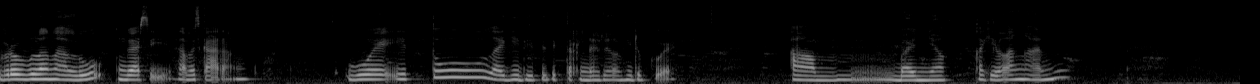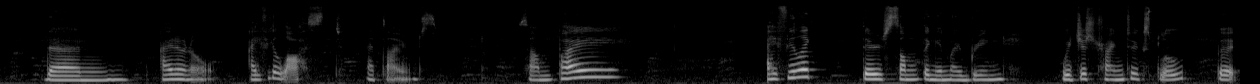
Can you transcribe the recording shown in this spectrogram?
Beberapa bulan lalu enggak sih sampai sekarang gue itu lagi di titik terendah dalam hidup gue. Um, banyak kehilangan dan I don't know I feel lost at times. Sampai I feel like there's something in my brain which is trying to explode but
